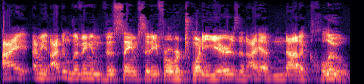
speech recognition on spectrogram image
I I mean I've been living in this same city for over 20 years and I have not a clue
